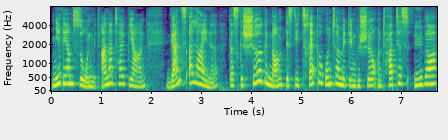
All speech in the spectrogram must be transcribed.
Miriams Sohn mit anderthalb Jahren ganz alleine das Geschirr genommen, ist die Treppe runter mit dem Geschirr und hat es über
